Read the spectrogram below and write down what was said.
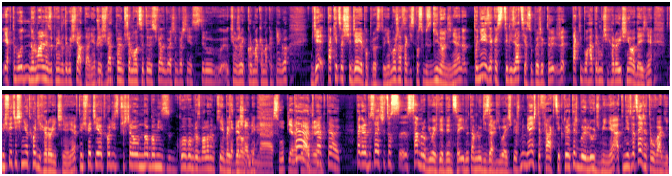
jak to było normalne zupełnie dla tego świata, nie? To jest świat pełen przemocy, to jest świat właśnie właśnie w stylu książek Cormaca McCartney'ego, gdzie takie coś się dzieje po prostu, nie można w taki sposób zginąć, nie? No, to nie jest jakaś stylizacja super, że, kto, że taki bohater musi heroicznie odejść, nie? W tym świecie się nie odchodzi heroicznie, nie? W tym świecie odchodzi z przeszczeloną nogą i z głową rozwaloną kijem baseballowym. na słupie, na tak, plaży. Tak, tak, tak. Tak, ale wystarczy, to sam robiłeś w jedynce, ilu tam ludzi tak. zabiłeś. Wiesz, miałeś te frakcje, które też były ludźmi, nie? A ty nie zwracałeś na to uwagi.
